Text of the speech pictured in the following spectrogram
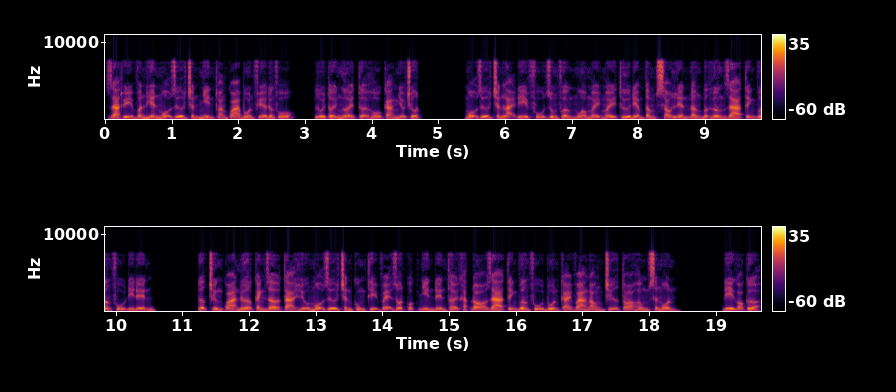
Ra Thúy Vân Hiên mộ giữ chấn nhìn thoáng qua bốn phía đường phố, lui tới người tựa hồ càng nhiều chút. Mộ giữ chấn lại đi phủ dung phường mua mấy mấy thứ điểm tâm sau liền nâng bước hướng ra tĩnh vương phủ đi đến. Ước chừng qua nửa canh giờ tả hữu mộ giữ chấn cùng thị vệ rốt cuộc nhìn đến thời khắc đó ra tĩnh vương phủ bốn cái vàng nóng chữ to hồng sân môn. Đi gõ cửa.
